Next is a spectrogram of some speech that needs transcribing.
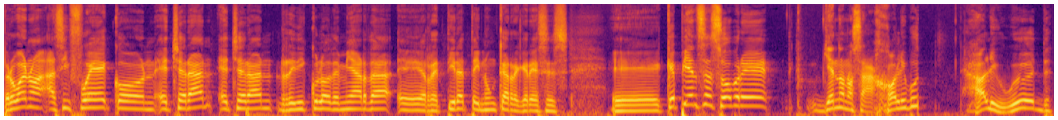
pero bueno, así fue con Echerán. Echerán, ridículo de mierda, eh, retírate y nunca regreses. Eh, ¿Qué piensas sobre, yéndonos a Hollywood? Hollywood.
